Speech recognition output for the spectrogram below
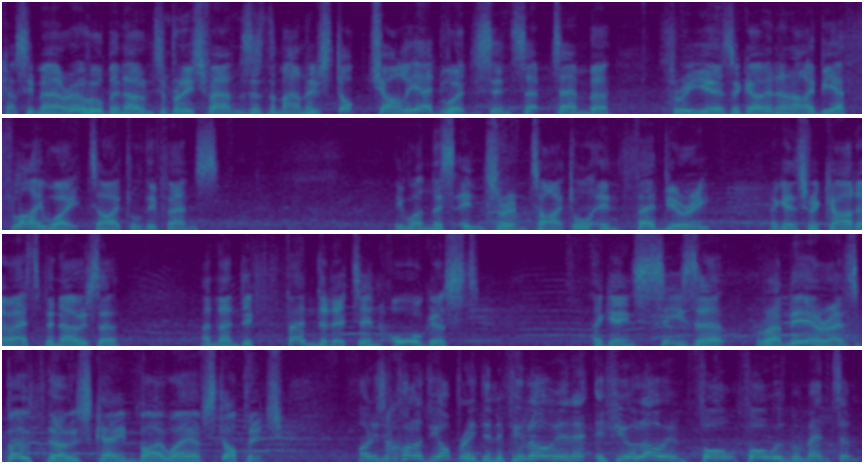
Casimero, who'll be known to British fans as the man who stopped Charlie Edwards in September three years ago in an IBF flyweight title defence. He won this interim title in February against Ricardo Espinoza and then defended it in August against Cesar Ramirez. Both those came by way of stoppage. Oh, he's a quality operator, and if you allow him, if you allow him for, forward momentum,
